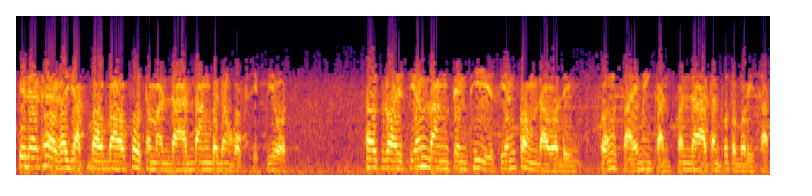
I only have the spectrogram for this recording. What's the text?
ที่ได้แค่ขยับเบาๆพูดธรรมดาดังไปตั้งหกสิบโยชน์ ถ้าปล่อยเสียงดังเต็มที่เสียงกล้องดาวดึง สงสัยเหมือนกันบรรดาท่านพุทธบริษัท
